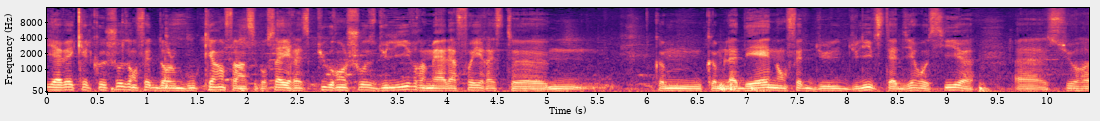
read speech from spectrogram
Il y avait quelque chose en fait dans le bouquin, enfin c'est pour ça il reste plus grand chose du livre, mais à la fois il reste euh, comme, comme l'ADN en fait du, livre, c'est-à-dire aussi euh, euh, sur,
